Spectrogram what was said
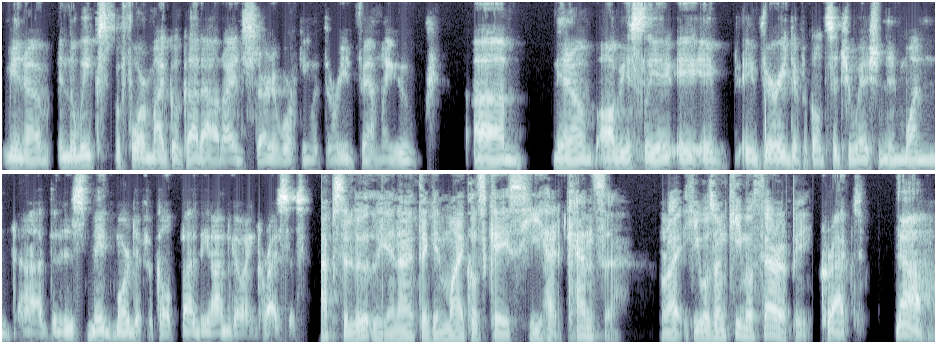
you know, in the weeks before Michael got out, I had started working with the Reed family, who um, you know, obviously a, a, a very difficult situation and one uh, that is made more difficult by the ongoing crisis. Absolutely. And I think in Michael's case, he had cancer, right? He was on chemotherapy. Correct. Now,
